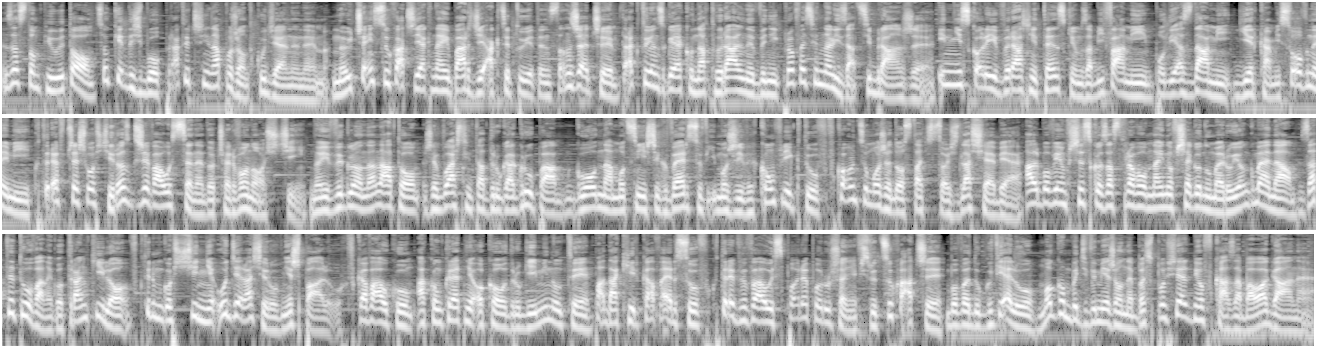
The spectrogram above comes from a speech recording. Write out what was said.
zastąpiły to, co kiedyś było praktycznie na porządku dziennym. No i część słuchaczy jak najbardziej akceptuje ten stan rzeczy, traktując go jako naturalny wynik profesjonalizacji branży. Inni z kolei wyraźnie tęsknią za bifami, podjazdami, gierkami słownymi, które w przeszłości rozgrzewały scenę do czerwoności. No i wygląda na to, że właśnie ta druga grupa, głodna mocniejszych wersów i możliwych konfliktów, w końcu może dostać coś dla siebie. Albowiem wszystko za sprawą najnowszego numeru Youngmana, zatytułowanego Tranquilo, w którym gościnnie udziela się również Paluch. W kawałku, a konkretnie około drugiej minuty, pada kilka wersów, które wywołały spore poruszenie wśród słuchaczy, bo według wielu mogą być wymierzone bezpośrednio w Kaza Bałaganę.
